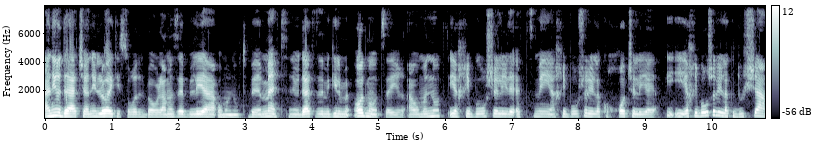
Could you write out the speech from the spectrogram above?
אני יודעת שאני לא הייתי שורדת בעולם הזה בלי האומנות, באמת, אני יודעת את זה מגיל מאוד מאוד צעיר. האומנות היא החיבור שלי לעצמי, החיבור שלי לכוחות שלי, היא החיבור שלי לקדושה.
